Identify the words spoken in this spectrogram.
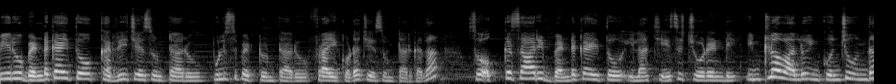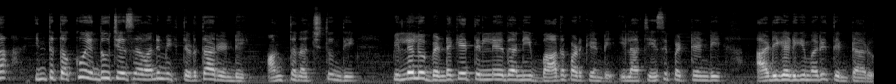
మీరు బెండకాయతో కర్రీ చేసుంటారు పులుసు పెట్టుంటారు ఫ్రై కూడా చేసుంటారు కదా. సో ఒక్కసారి బెండకాయతో ఇలా చేసి చూడండి. ఇంట్లో వాళ్ళు ఇంకొంచెం ఉందా? ఇంత తక్కువ ఎందుకు చేసావని మీకు తిడతారండి. అంత నచ్చుతుంది. పిల్లలు బెండకాయ తినలేదని బాధపడకండి. ఇలా చేసి పెట్టండి. అడిగడిగి మరీ తింటారు.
